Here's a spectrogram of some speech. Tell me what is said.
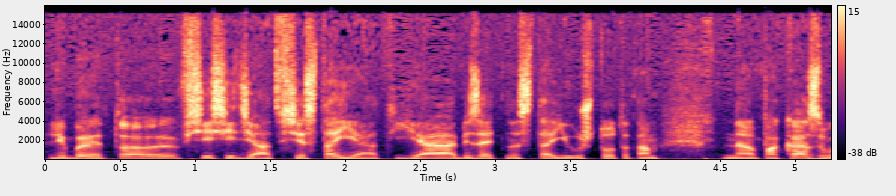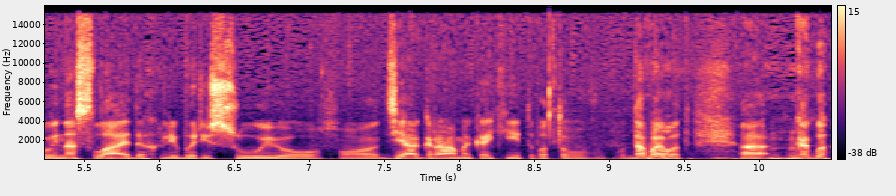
либо это все сидят, все стоят, я обязательно стою, что-то там показываю на слайдах, либо рисую диаграммы какие-то. Вот давай Но, вот угу. как бы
